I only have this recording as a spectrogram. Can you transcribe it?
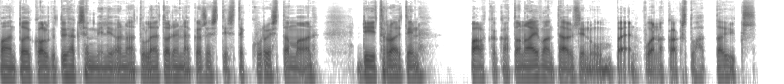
vaan toi 39 miljoonaa tulee todennäköisesti sitten kuristamaan Detroitin palkkakaton aivan täysin umpeen vuonna 2001.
